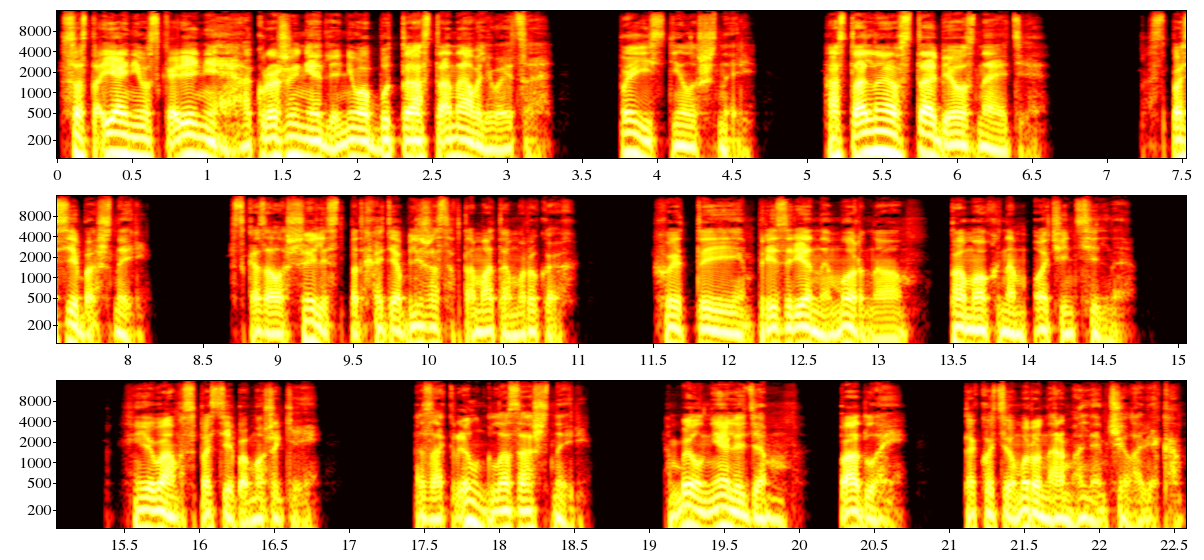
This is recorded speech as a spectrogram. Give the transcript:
Состояние ускорения, окружение для него будто останавливается, пояснил Шнырь. Остальное в стабе узнаете. Спасибо, Шнырь сказал Шелест, подходя ближе с автоматом в руках. «Хоть ты презренный мор, но помог нам очень сильно. И вам спасибо, мужики». Закрыл глаза шнырь. Был нелюдям, падлой, так хоть умру нормальным человеком.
